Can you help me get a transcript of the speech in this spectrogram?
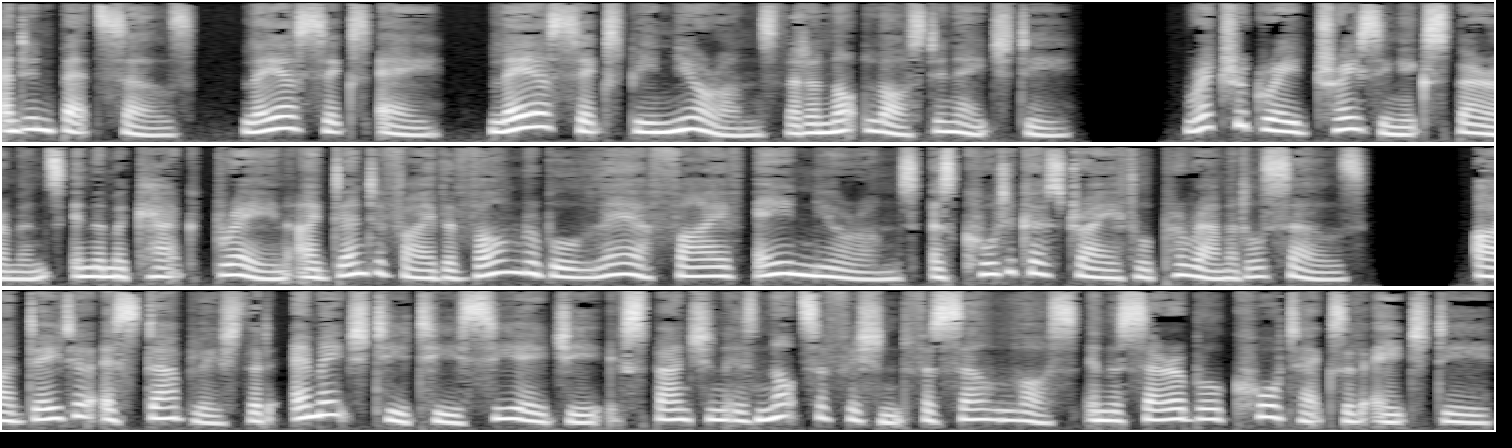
and in Betz cells, layer 6A, layer 6B neurons that are not lost in HD. Retrograde tracing experiments in the macaque brain identify the vulnerable layer 5A neurons as corticostriatal pyramidal cells. Our data establish that MHTT CAG expansion is not sufficient for cell loss in the cerebral cortex of HD,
